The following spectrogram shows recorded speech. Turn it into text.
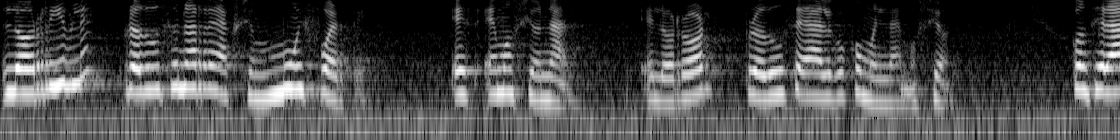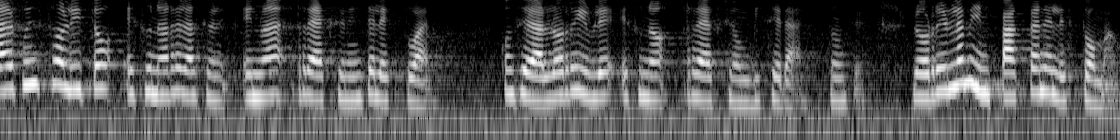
Lo horrible produce una reacción muy fuerte, es emocional. El horror produce algo como en la emoción. Considerar algo insólito es una, relación, una reacción intelectual. Considerar lo horrible es una reacción visceral. Entonces, lo horrible me impacta en el estómago.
